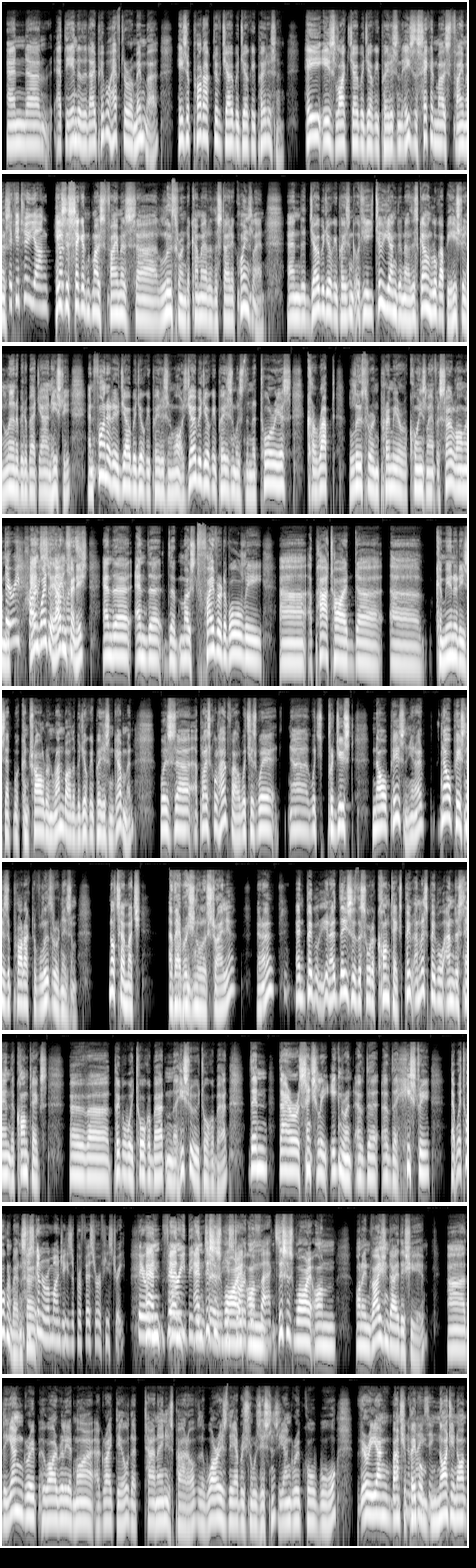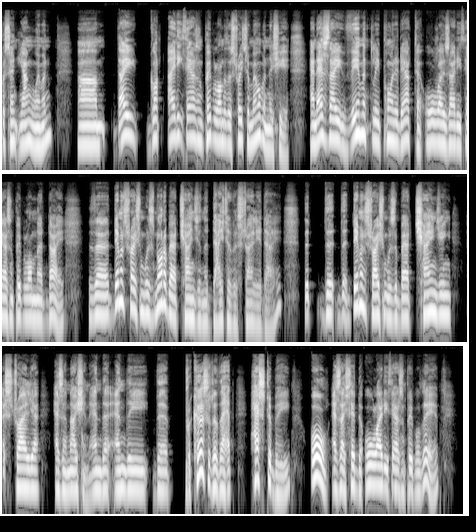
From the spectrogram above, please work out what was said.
And um at the end of the day, people have to remember he's a product of Joh Bjelke-Petersen. He is like Joh Bjelke-Petersen. He's the second most famous if you're too young He's the second most famous uh, Lutheran to come out of the state of Queensland. And uh, Joh Bjelke-Petersen, if you're too young to know this, go and look up your history and learn a bit about your own history and find out who Joh Bjelke-Petersen was. Joh Bjelke-Petersen was the notorious, corrupt Lutheran Premier of Queensland for so long. And, the- Very and wait there, I haven't finished. And the, and the, the most favourite of all the uh, apartheid uh, uh, communities that were controlled and run by the Bjelke-Petersen government was uh, a place called Hopevale, which is where uh, which produced Noel Pearson. You know, Noel Pearson is a product of Lutheranism, not so much of Aboriginal Australia. You know, and people, you know, these are the sort of context. People, unless people understand the context of uh, people we talk about and the history we talk about, then they are essentially ignorant of the of the history that we're talking about. And so, just going to remind you he's a professor of history very and very and, big and into this is why historical on facts this is why on on Invasion Day this year, uh, the young group who I really admire a great deal that Tarneen is part of, the Warriors of the Aboriginal Resistance, a young group called War, very young bunch Fucking of people, ninety nine percent young women. Um, they got 80,000 people onto the streets of Melbourne this year. And as they vehemently pointed out to all those 80,000 people on that day, the demonstration was not about changing the date of Australia Day. The, the, the demonstration was about changing Australia as a nation. And the, and the, the precursor to that has to be all, as I said to all 80,000 people there,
